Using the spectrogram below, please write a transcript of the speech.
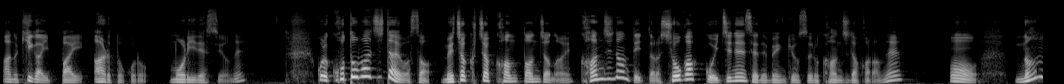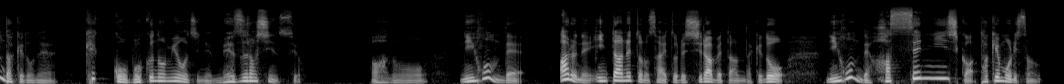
あの木がいっぱいあるところ森ですよね。これ言葉自体はさめちゃくちゃ簡単じゃない？漢字なんて言ったら小学校1年生で勉強する漢字だからね。うん。なんだけどね結構僕の名字ね珍しいんですよ。あの日本であるねインターネットのサイトで調べたんだけど日本で8,000人しか竹森さん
